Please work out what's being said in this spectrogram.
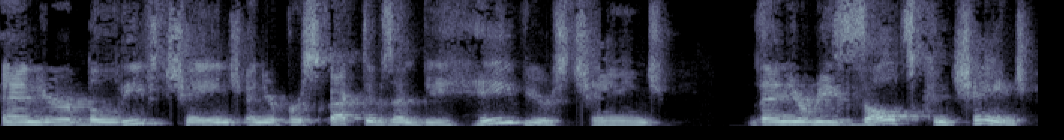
and your beliefs change and your perspectives and behaviors change, then your results can change.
